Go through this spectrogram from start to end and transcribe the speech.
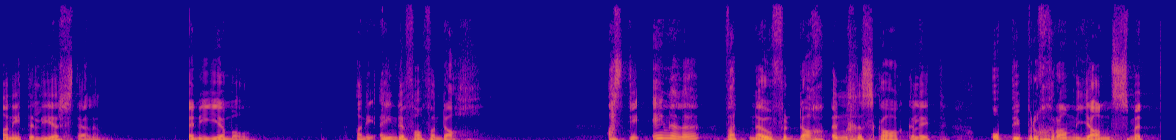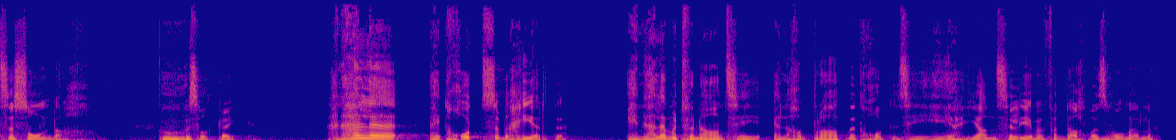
aan die teleurstelling in die hemel aan die einde van vandag. As die engele wat nou vandag ingeskakel het op die program Jan Smit se Sondag. Hoe sal kyk. En hulle het God se begeerte. En hulle moet vanaand sê en hulle gaan praat met God en sê Jan se lewe vandag was wonderlik.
